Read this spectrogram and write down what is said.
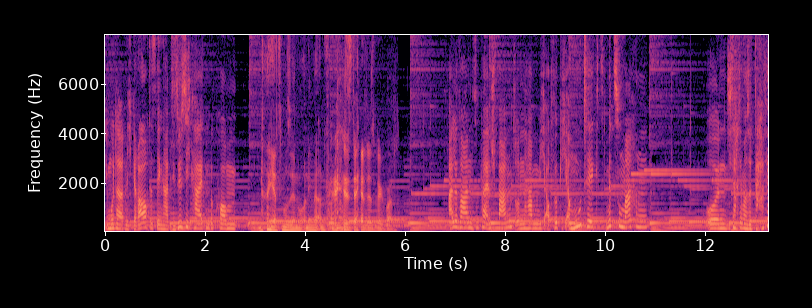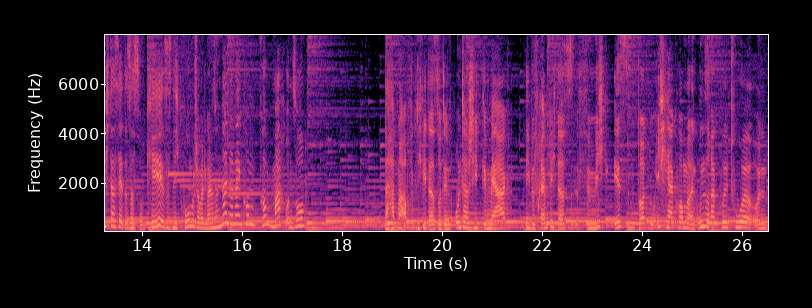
die Mutter hat nicht geraucht, deswegen hat sie Süßigkeiten bekommen. Jetzt muss er nur auch nicht mehr anfangen. Das ist der, das ist. Alle waren super entspannt und haben mich auch wirklich ermutigt, mitzumachen. Und ich dachte immer so, darf ich das jetzt? Ist das okay? Ist das nicht komisch? Aber die waren so, nein, nein, nein, komm, komm, mach und so. Da hat man auch wirklich wieder so den Unterschied gemerkt, wie befremdlich das für mich ist, dort, wo ich herkomme, in unserer Kultur und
